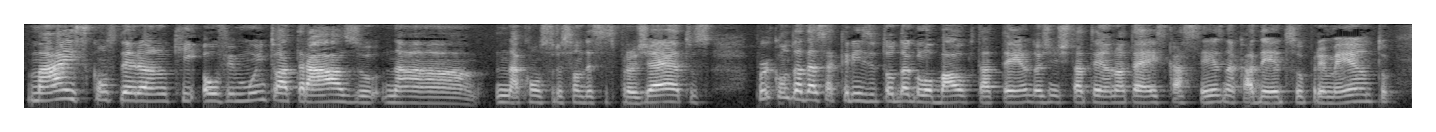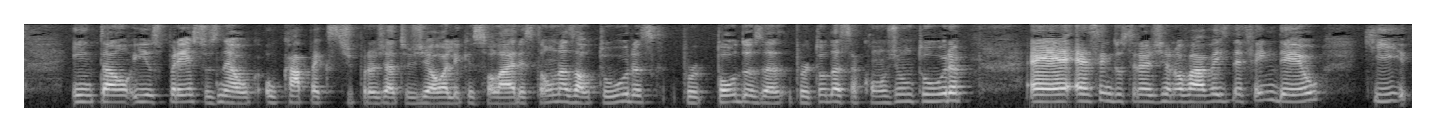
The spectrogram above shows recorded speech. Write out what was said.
mas considerando que houve muito atraso na, na construção desses projetos, por conta dessa crise toda global que está tendo, a gente está tendo até escassez na cadeia de suprimento, então, e os preços, né, o, o capex de projetos de eólica e solar estão nas alturas por, todos, por toda essa conjuntura é, essa indústria de renováveis defendeu que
